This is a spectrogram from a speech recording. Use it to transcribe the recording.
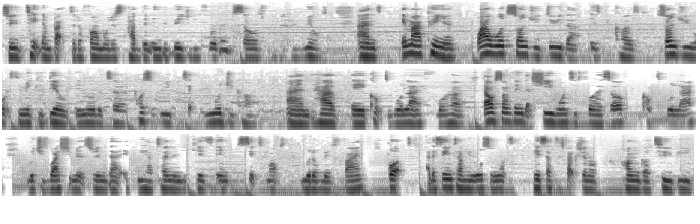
to take them back to the farm or just have them individually for themselves for their own meals. And in my opinion, why would Sonju do that is because Sonju wants to make a deal in order to possibly protect Mujika and have a comfortable life for her. That was something that she wanted for herself comfortable life, which is why she mentioned that if we had turned in the kids in six months, we would have lived fine. But at the same time, he also wants his satisfaction of hunger to be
